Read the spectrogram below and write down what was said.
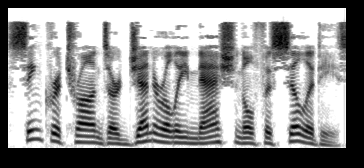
Synchrotrons are generally national facilities,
